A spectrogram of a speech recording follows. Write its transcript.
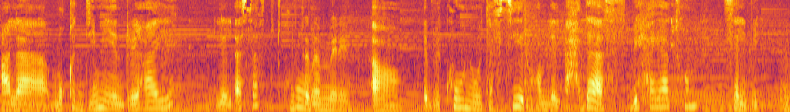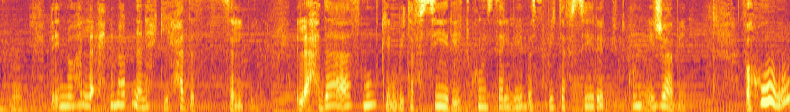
على مقدمين رعاية. للأسف بتكون متذمرين. آه بيكونوا تفسيرهم للأحداث بحياتهم سلبي. لأنه هلأ إحنا ما بدنا نحكي حدث سلبي. الأحداث ممكن بتفسيري تكون سلبي بس بتفسيرك تكون إيجابي. فهو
